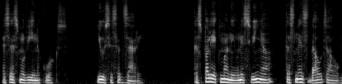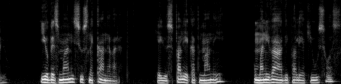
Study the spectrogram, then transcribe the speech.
Es esmu vīna koks, jūs esat zari. Kas paliek manī un es viņā, tas nes daudz augļu, jo bez manis jūs nekā nevarat. Ja jūs paliekat manī un mani vārdi paliek jūsos,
